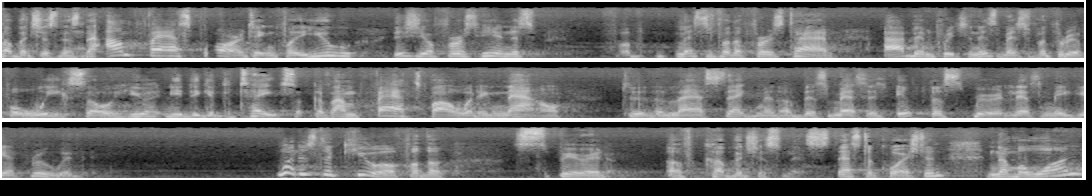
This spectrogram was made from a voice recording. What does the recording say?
covetousness. Now, I'm fast forwarding for you. This is your first hearing this message for the first time. I've been preaching this message for three or four weeks, so you need to get the tapes because I'm fast forwarding now to the last segment of this message if the Spirit lets me get through with it. What is the cure for the spirit of covetousness? That's the question. Number one,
